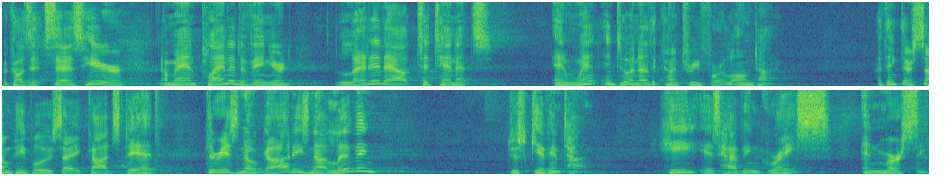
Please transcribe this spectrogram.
because it says here a man planted a vineyard, let it out to tenants, and went into another country for a long time. I think there's some people who say, God's dead. There is no God. He's not living. Just give him time. He is having grace and mercy.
